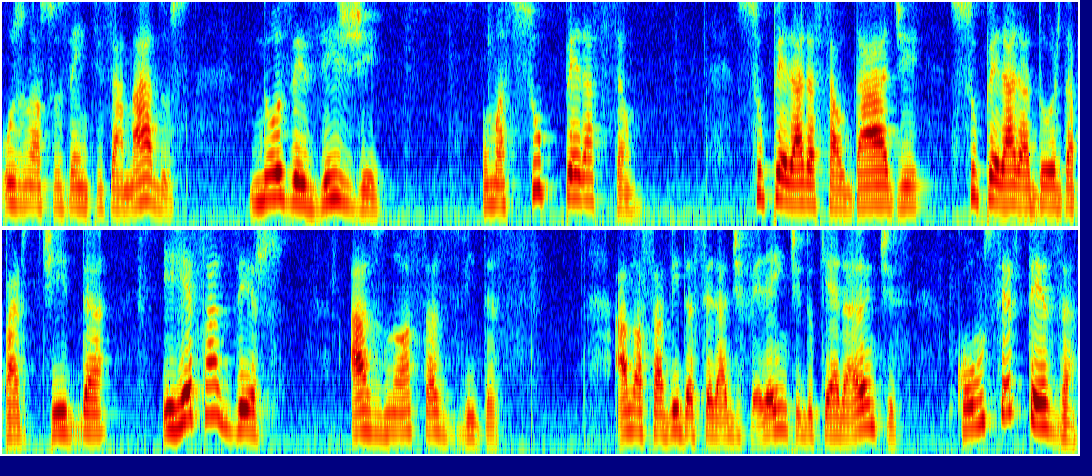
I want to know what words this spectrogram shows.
os nossos entes amados nos exige uma superação. Superar a saudade, superar a dor da partida e refazer as nossas vidas. A nossa vida será diferente do que era antes? Com certeza.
